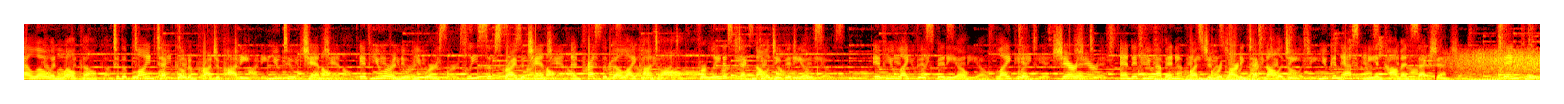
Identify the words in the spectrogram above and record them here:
Hello and welcome to the Blind Tech Godam Prajapati YouTube channel. If you are a new viewers, please subscribe the channel and press the bell icon to all for latest technology videos. If you like this video, like it, share it, and if you have any question regarding technology, you can ask me in comment section. Thank you.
